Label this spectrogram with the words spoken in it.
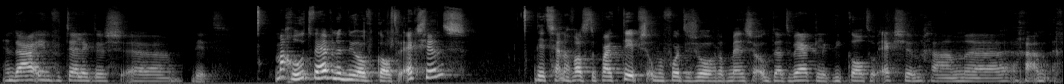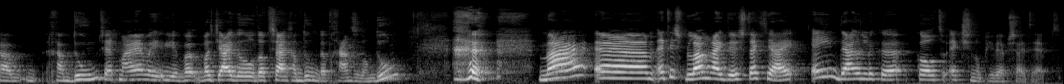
En daarin vertel ik dus uh, dit. Maar goed, we hebben het nu over call to actions. Dit zijn alvast een paar tips om ervoor te zorgen dat mensen ook daadwerkelijk die call to action gaan, uh, gaan, gaan, gaan doen. Zeg maar. Wat jij wil dat zij gaan doen, dat gaan ze dan doen. Maar uh, het is belangrijk dus dat jij één duidelijke call to action op je website hebt.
